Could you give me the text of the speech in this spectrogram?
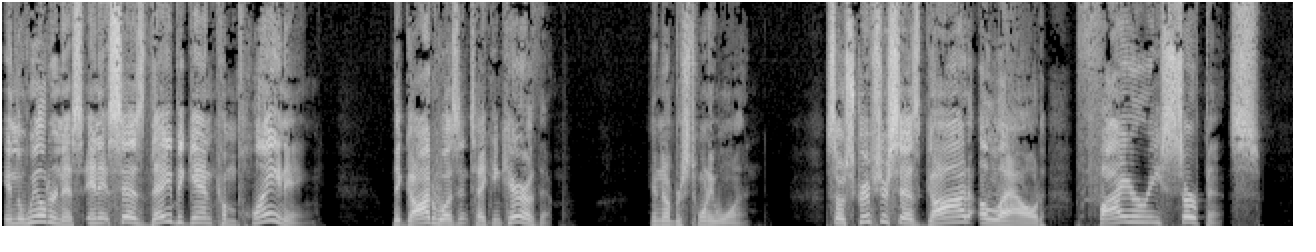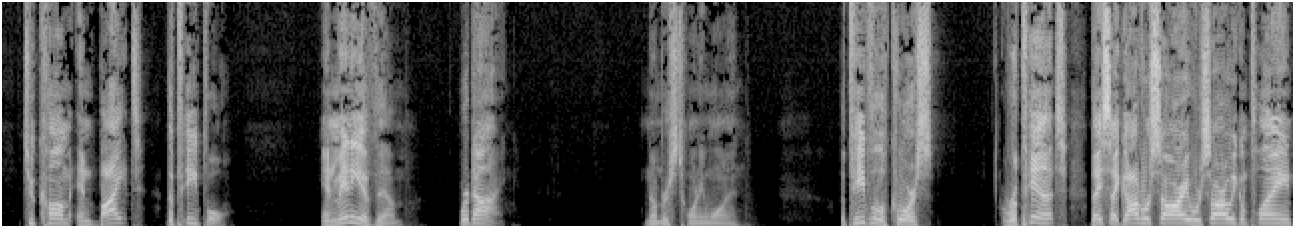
in the wilderness and it says they began complaining that god wasn't taking care of them in Numbers 21. So scripture says God allowed fiery serpents to come and bite the people, and many of them were dying. Numbers 21. The people, of course, repent. They say, God, we're sorry. We're sorry we complain.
